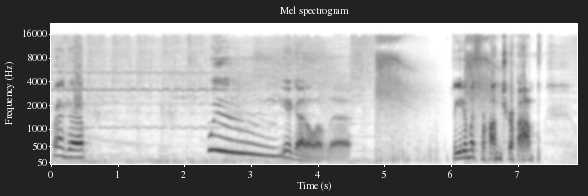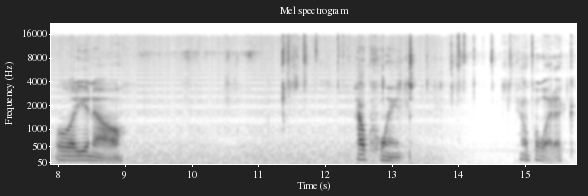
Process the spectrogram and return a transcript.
Frog drop! Woo! You gotta love that. Beat him with frog drop. What do you know? How quaint. How poetic.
